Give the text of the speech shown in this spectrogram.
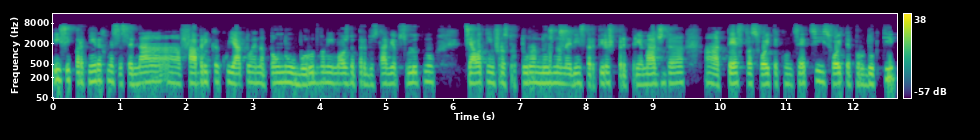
и си партнирахме с една фабрика, която е напълно оборудвана и може да предостави абсолютно цялата инфраструктура нужна на един стартиращ предприемач да а, тества своите концепции своите продукти,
